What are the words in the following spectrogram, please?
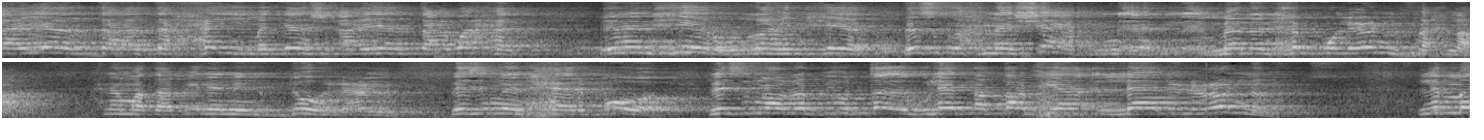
أعيان تاع حي ما كانش أعيان تاع واحد. نحير والله نحير est-ce que إحنا شعب ما نحبوا العنف إحنا. إحنا ما بينا نبدوه العنف. لازمنا نحاربوه. لازمنا نربيو ولادنا تربيه لا للعنف. لما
